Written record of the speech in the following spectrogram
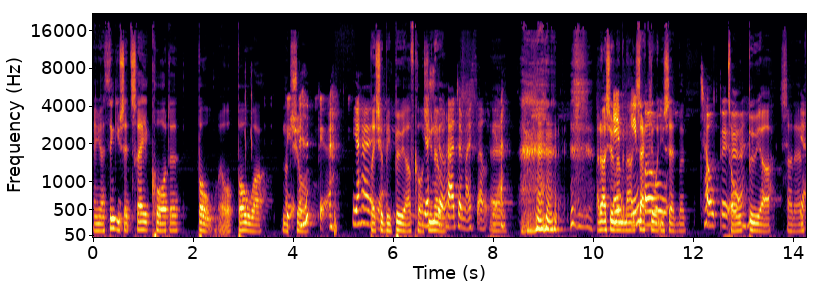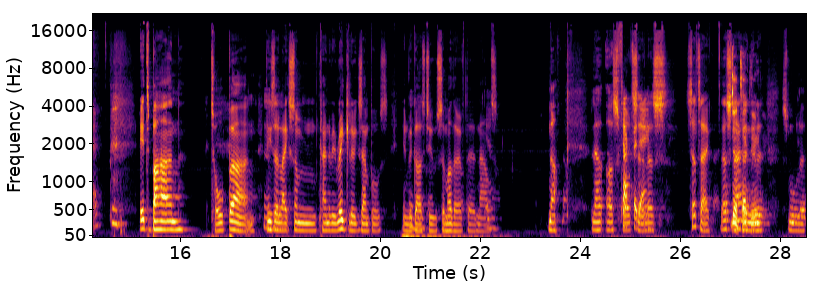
and I think you said tre quarter bow or bower. Not sure, har, but it should be bøger, of course. Jeg you know. skal it. rette mig selv. Ja. I don't actually remember En- now exactly what you said, but To bøger. to bøger. Sådan. Ja. Et barn, to børn. These are like some kind of irregular examples in regards to some other of the nouns. Nå, lad os Tak for fortsætte. os, selv tak. Lad os Ja, snakke tak, en lille smule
